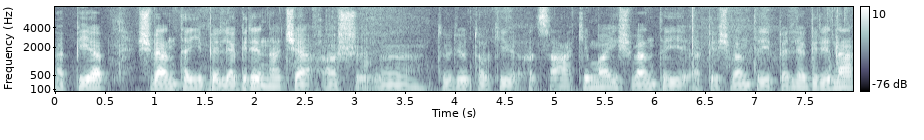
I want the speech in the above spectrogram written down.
apie šventąjį pelegriną. Čia aš e, turiu tokį atsakymą šventąjį, apie šventąjį pelegriną.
